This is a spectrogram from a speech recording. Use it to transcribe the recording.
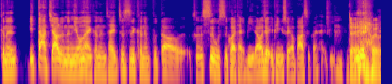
可能。一大加仑的牛奶可能才就是可能不到可能四五十块台币，然后就一瓶水要八十块台币。对，会有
